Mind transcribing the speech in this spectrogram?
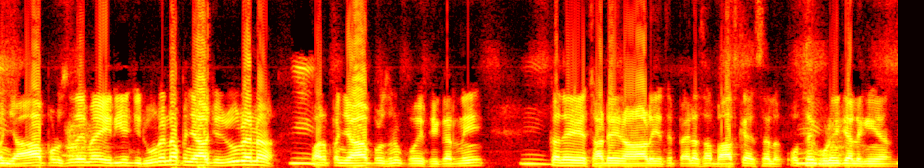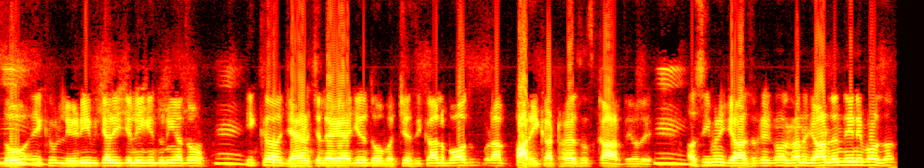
ਪੰਜਾਬ ਪੁਲਿਸ ਦੇ ਮੈਂ ਏਰੀਆ ਜ਼ਰੂਰ ਹੈ ਨਾ ਪੰਜਾਬ 'ਚ ਜ਼ਰੂਰ ਹੈ। ਨਾ ਪਰ ਪੰਜਾਬ ਪੁਲਿਸ ਨੂੰ ਕੋਈ ਫਿਕਰ ਨਹੀਂ। ਕਦੇ ਸਾਡੇ ਨਾਲ ਇੱਥੇ ਪਹਿਲਾ ਸਾਹਿਬ ਬਾਤ ਕੈਸਲ ਉੱਥੇ ਗੋਲੀਆਂ ਚੱਲ ਗਈਆਂ। ਦੋ ਇੱਕ ਲੇਡੀ ਵਿਚਾਰੀ ਚਲੀ ਗਈ ਦੁਨੀਆ ਤੋਂ ਇੱਕ ਜੈਨ ਚਲੇ ਗਿਆ ਜਿਹਦੇ ਦੋ ਬੱਚੇ ਸੀ। ਕੱਲ ਬਹੁਤ ਬੜਾ ਭਾਰੀ ਇਕੱਠ ਹੋਇਆ ਸੰਸਕਾਰ ਤੇ ਉਹਦੇ। ਅਸੀਂ ਵੀ ਨਹੀਂ ਜਾ ਸਕੇ ਕਿਉਂਕਿ ਸਾਨੂੰ ਜਾਣ ਦਿੰਦੀ ਨਹੀਂ ਪੁਲਿਸ।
